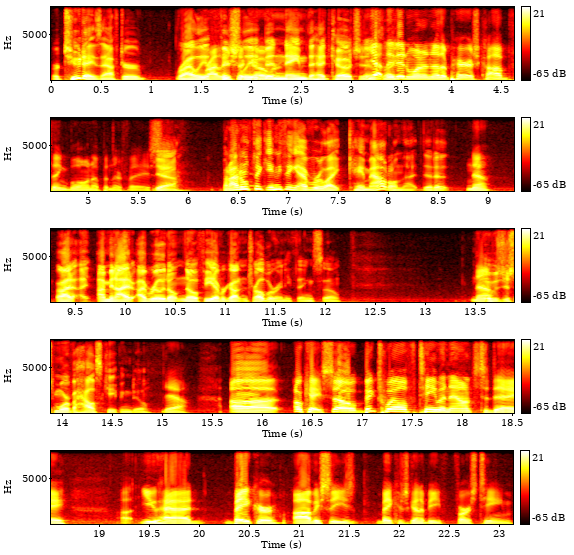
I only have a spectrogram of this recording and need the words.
or two days after Riley, Riley officially had been named the head coach. And Yeah, they like- didn't want another Parrish Cobb thing blowing up in their face. Yeah, but I don't think anything ever like came out on that, did it? No. I, I- I mean, I, I really don't know if he ever got in trouble or anything. So No. it was just more of a housekeeping deal. Yeah. Uh, okay, so Big 12 team announced today. Uh, you had Baker. Obviously, Baker's going to be first team.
